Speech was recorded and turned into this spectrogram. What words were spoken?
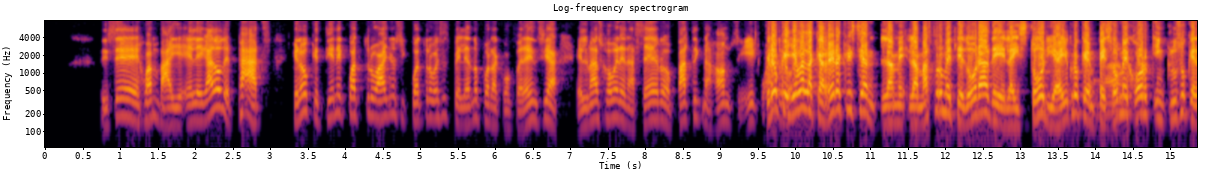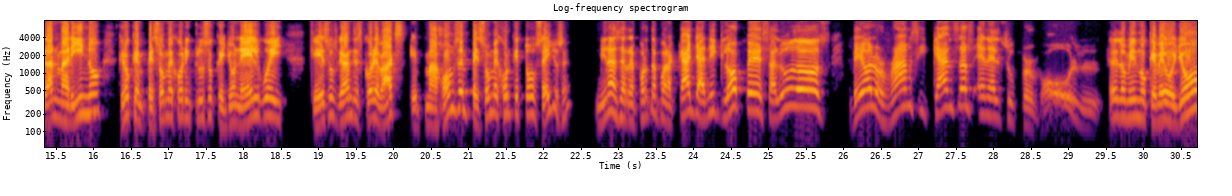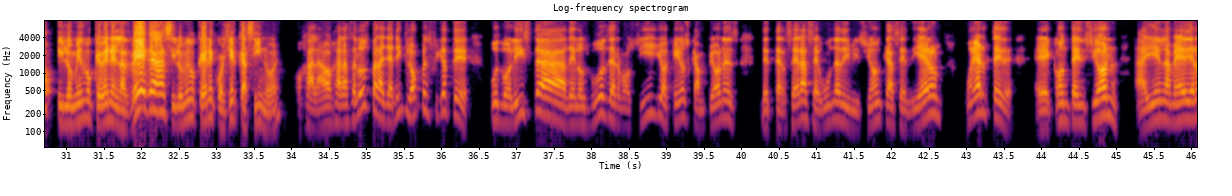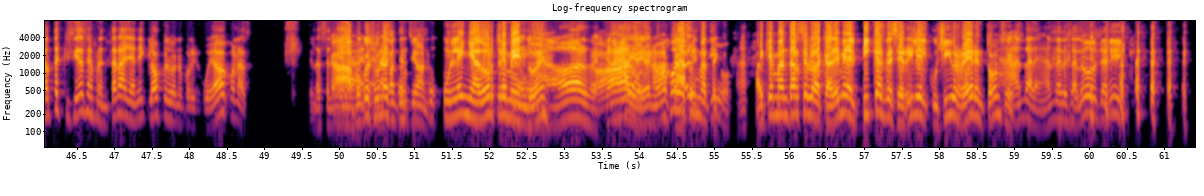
Dice Juan Valle, el legado de Pats creo que tiene cuatro años y cuatro veces peleando por la conferencia, el más joven en hacerlo, Patrick Mahomes, sí. Creo que lleva la carrera, Cristian, la, más prometedora de la historia. Yo creo que empezó mejor incluso que Dan Marino, creo que empezó mejor incluso que John Elway, que esos grandes corebacks. Eh, Mahomes empezó mejor que todos ellos, ¿eh? Mira, se reporta por acá Yannick López, saludos. Veo a los Rams y Kansas en el Super Bowl. Es lo mismo que veo yo y lo mismo que ven en Las Vegas y lo mismo que ven en cualquier casino, ¿eh? Ojalá, ojalá. Saludos para Yannick López, fíjate, futbolista de los Búhos de Hermosillo, aquellos campeones de tercera, segunda división que ascendieron. Fuerte, eh, contención ahí en la media. No te quisieras enfrentar a Yannick López, bueno, porque cuidado con las ah, ¿A poco es una, contención? Un, leñador tremendo, ¿eh? Hay que mandárselo a la Academia del Picas Becerril y el Cuchillo Herrera, entonces. Ándale, ándale, saludos, Yannick.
